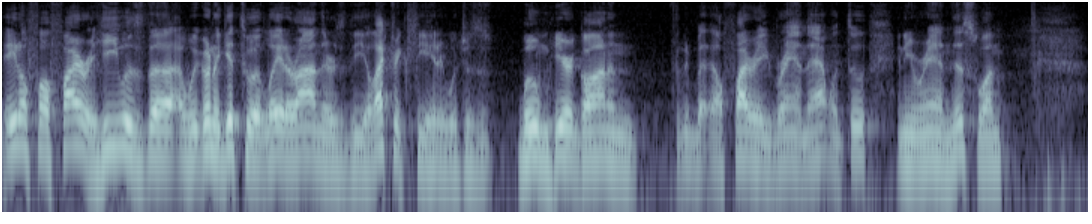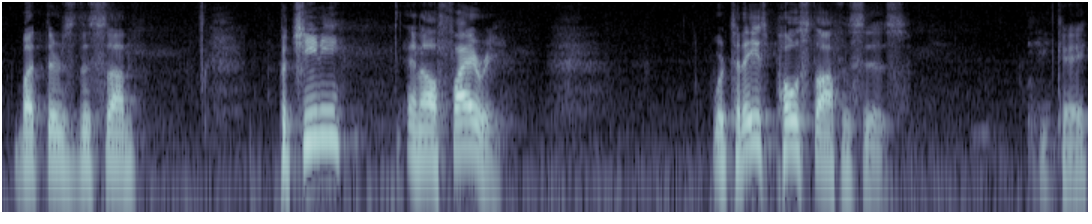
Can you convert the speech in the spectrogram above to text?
Adolf Alfieri, he was the, we're going to get to it later on. There's the Electric Theater, which is boom, here, gone, and but Alfieri ran that one too, and he ran this one. But there's this um, Pacini and Alfieri, where today's post office is. Okay,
